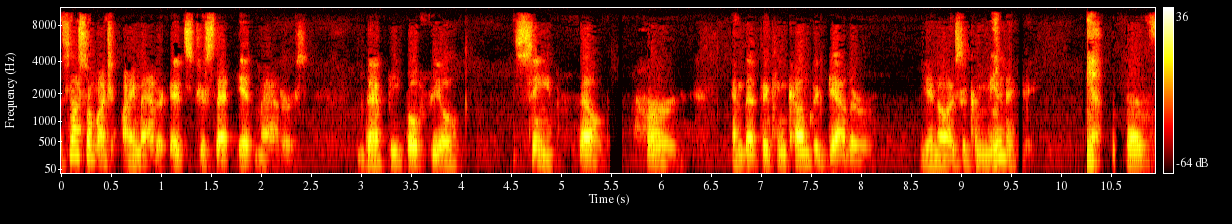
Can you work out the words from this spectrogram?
it's not so much I matter, it's just that it matters. That people feel seen, felt, heard, and that they can come together, you know, as a community. Yeah. Because,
